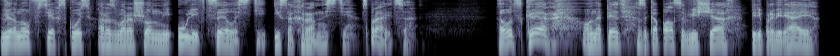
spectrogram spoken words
вернув всех сквозь разворошенный улей в целости и сохранности. Справиться. А вот Скэр, он опять закопался в вещах, перепроверяя,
